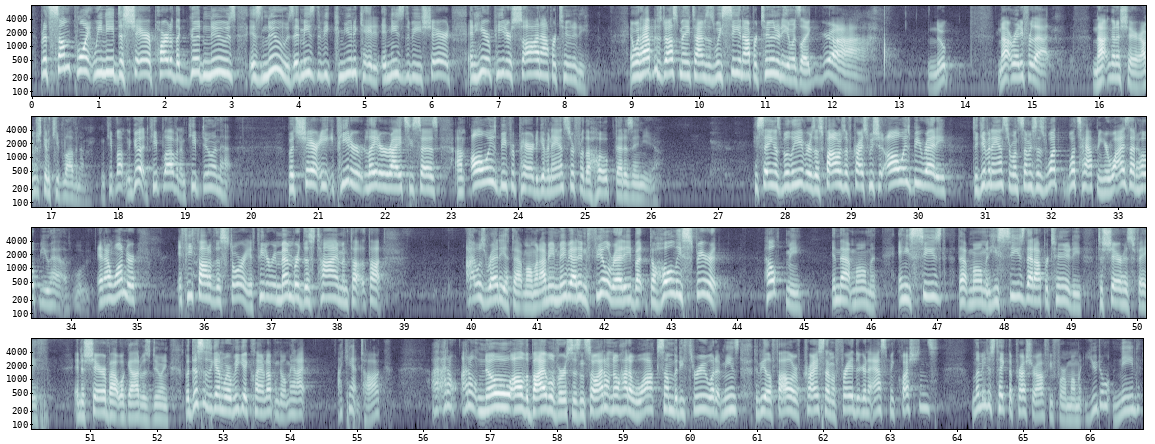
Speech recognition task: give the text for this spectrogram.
But at some point, we need to share. Part of the good news is news. It needs to be communicated, it needs to be shared. And here, Peter saw an opportunity. And what happens to us many times is we see an opportunity and it's like, ah, nope, not ready for that. Not going to share. I'm just going to keep loving him. And keep loving him. Good. Keep loving him. Keep doing that. But share. Peter later writes, he says, um, always be prepared to give an answer for the hope that is in you. He's saying, as believers, as followers of Christ, we should always be ready to give an answer when somebody says, what, What's happening here? Why is that hope you have? And I wonder if he thought of this story, if Peter remembered this time and th- thought, I was ready at that moment. I mean, maybe I didn't feel ready, but the Holy Spirit helped me in that moment. And he seized that moment. He seized that opportunity to share his faith and to share about what God was doing. But this is again where we get clammed up and go, man, I, I can't talk. I, I don't, I don't know all the Bible verses, and so I don't know how to walk somebody through what it means to be a follower of Christ. I'm afraid they're going to ask me questions. Let me just take the pressure off you for a moment. You don't need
